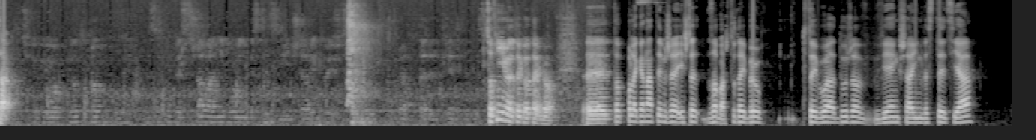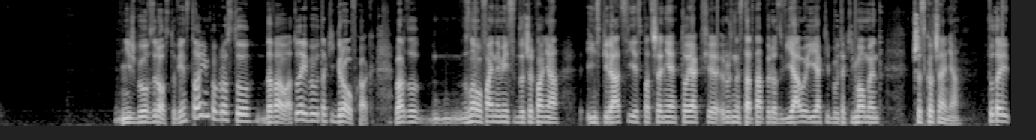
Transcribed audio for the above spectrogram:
Tak. Było w piątym roku wysoki strzał, ale nie było inwestycji. Czy orientujesz się, że wtedy więcej Cofnijmy tego tego. E, To polega na tym, że jeszcze, zobacz, tutaj był, tutaj była dużo większa inwestycja niż było wzrostu, więc to im po prostu dawało. A tutaj był taki growth hack. Bardzo mm, znowu fajne miejsce do czerpania inspiracji jest patrzenie to, jak się różne startupy rozwijały i jaki był taki moment przeskoczenia. Tutaj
